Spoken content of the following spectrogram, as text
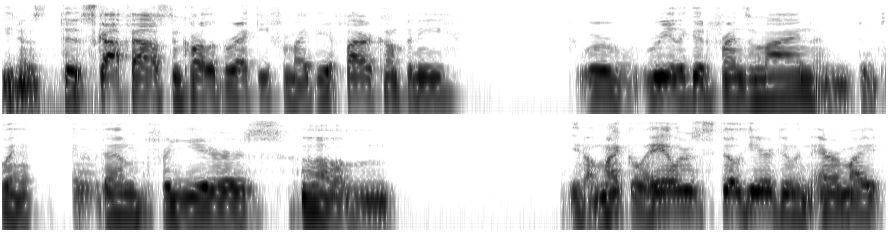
you know, the Scott Foust and Karla Borecky from Idea Fire Company were really good friends of mine and been playing with them for years. Um, you know, Michael Ayler's still here doing Aramite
